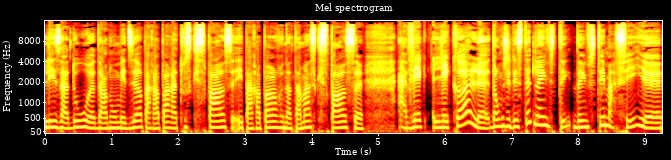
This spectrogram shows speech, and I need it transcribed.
les ados, dans nos médias par rapport à tout ce qui se passe et par rapport notamment ce qui se passe euh, avec l'école. Donc, j'ai décidé de l'inviter, d'inviter ma fille. Euh,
